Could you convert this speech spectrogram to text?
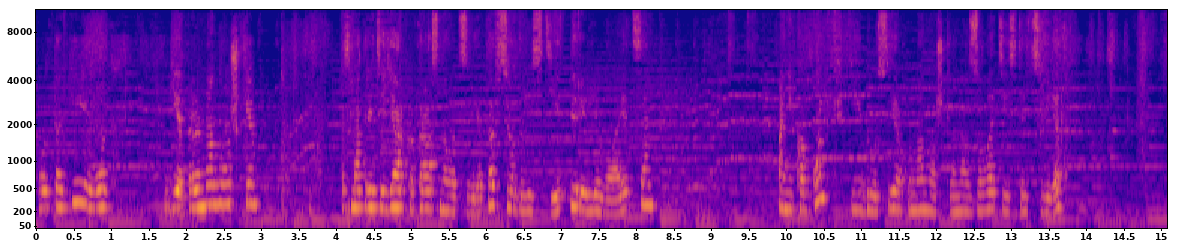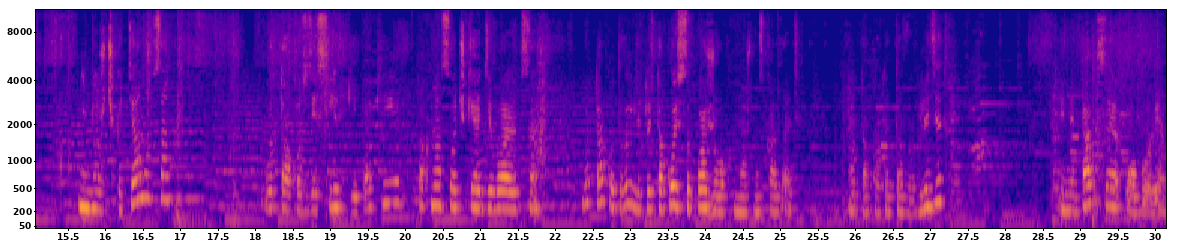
вот такие вот гетры на ножке. Посмотрите, ярко-красного цвета, все блестит, переливается. Они как гольфики идут, сверху на ножке у нас золотистый цвет. Немножечко тянутся. Вот так вот здесь слитки такие, как носочки одеваются. Вот так вот выглядит, то есть такой сапожок, можно сказать. Вот так вот это выглядит. Имитация обуви.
